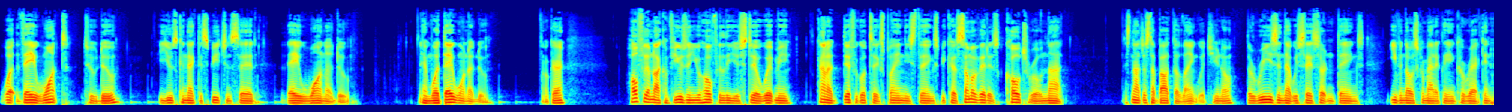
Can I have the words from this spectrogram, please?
what they want to do, he used connected speech and said they want to do and what they want to do. Okay. Hopefully, I'm not confusing you. Hopefully, you're still with me. It's kind of difficult to explain these things because some of it is cultural, not, it's not just about the language, you know? The reason that we say certain things, even though it's grammatically incorrect, and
